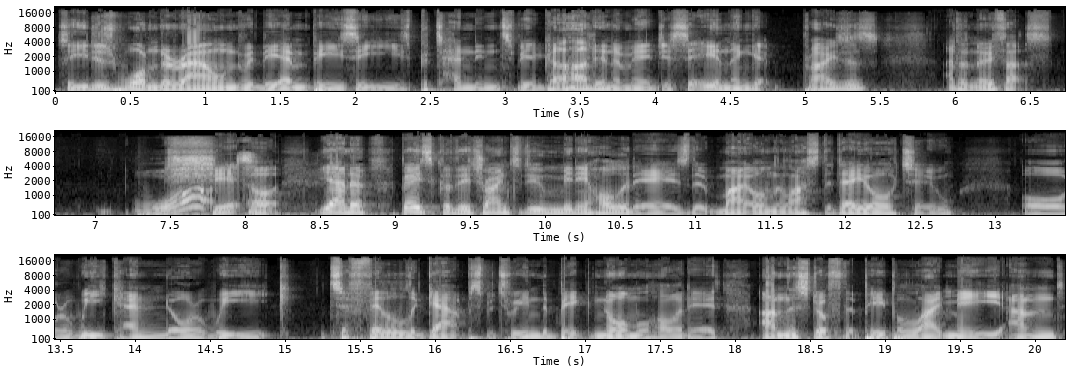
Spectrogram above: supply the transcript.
So you just wander around with the NPCs pretending to be a guard in a major city and then get prizes. I don't know if that's What? shit. Or, yeah, no. Basically, they're trying to do mini holidays that might only last a day or two, or a weekend, or a week, to fill the gaps between the big normal holidays and the stuff that people like me and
